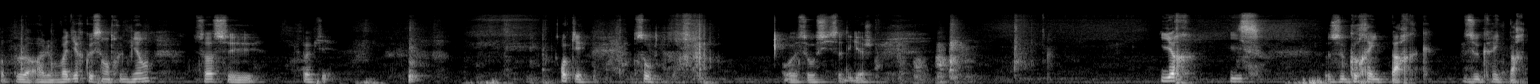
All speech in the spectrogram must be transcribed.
Hop là, allez, on va dire que c'est un truc bien. Ça c'est papier. Ok, so. Ouais, ça aussi, ça dégage. Here is the great park. The great part.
